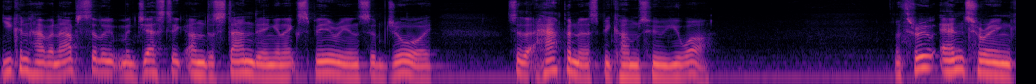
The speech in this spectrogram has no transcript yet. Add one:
You can have an absolute, majestic understanding and experience of joy so that happiness becomes who you are. Through entering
